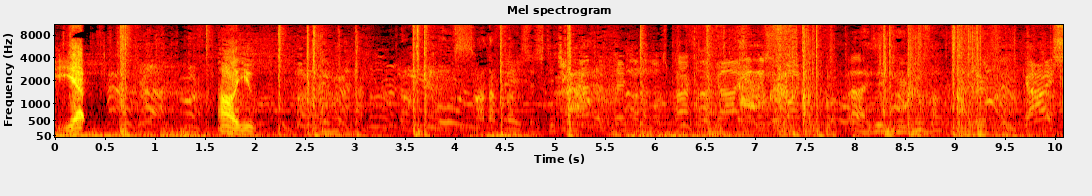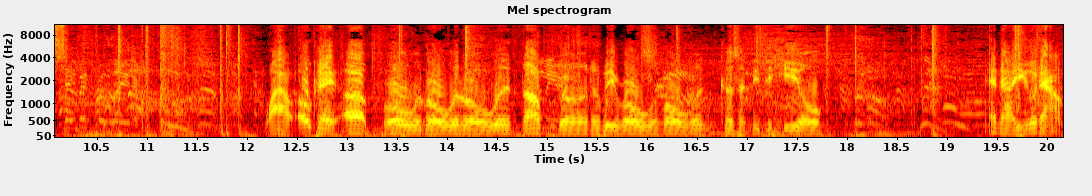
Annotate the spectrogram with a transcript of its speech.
Yep. Oh, you. Did you have to pick on the most popular guy in this joint? I didn't hear you about Guys, save it for later. Wow. Okay. Up. Rolling, rolling, rolling. I'm gonna be rolling, rolling, cause I need to heal. And now you go down.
